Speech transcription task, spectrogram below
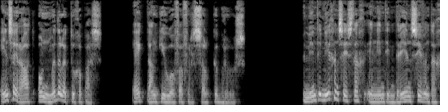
en sy raad onmiddellik toegepas. Ek dank Jehovah vir sulke broers. In 1969 en 1973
